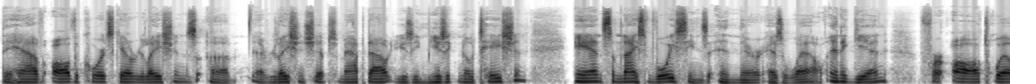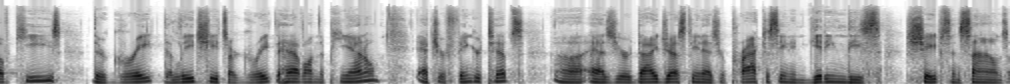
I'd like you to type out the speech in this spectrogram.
They have all the chord scale relations uh, uh, relationships mapped out using music notation, and some nice voicings in there as well. And again, for all 12 keys, they're great. The lead sheets are great to have on the piano at your fingertips uh, as you're digesting, as you're practicing, and getting these shapes and sounds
